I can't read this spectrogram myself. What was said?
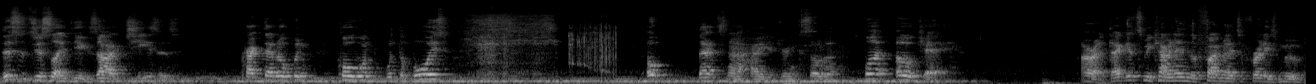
This is just like the exotic cheeses. Crack that open, cold one with the boys. Oh, that's not how you drink soda. But okay. Alright, that gets me kind of into the Five Nights at Freddy's mood.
